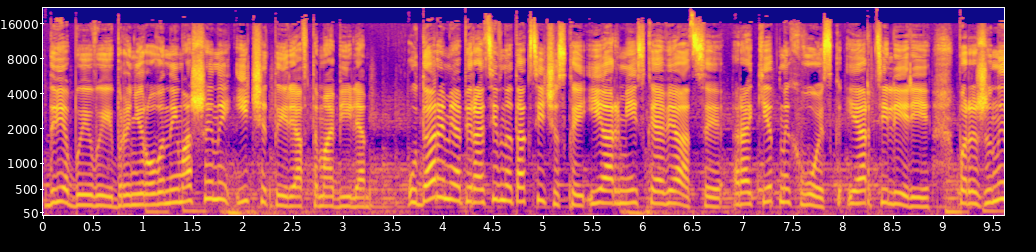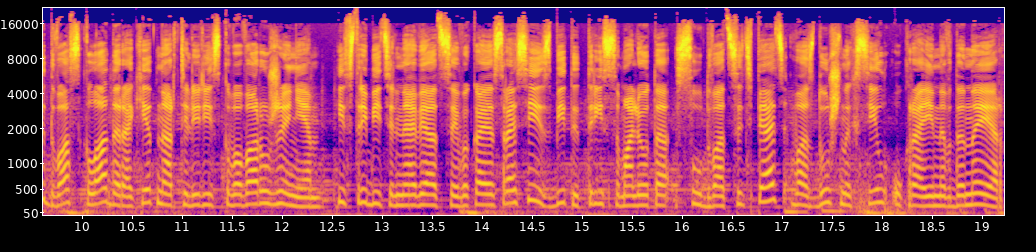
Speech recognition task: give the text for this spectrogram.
две боевые бронированные машины и четыре автомобиля. Ударами оперативно-тактической и армейской авиации, ракетных войск и артиллерии поражены два склада ракетно-артиллерийского вооружения. Истребительной авиации ВКС России сбиты три самолета Су-25 воздушных сил Украины в ДНР.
